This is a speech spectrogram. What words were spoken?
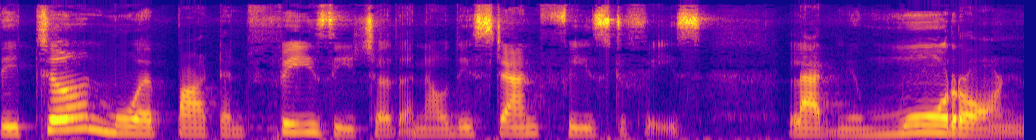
They turn more apart and face each other. Now they stand face to face. Vladimir, moron.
